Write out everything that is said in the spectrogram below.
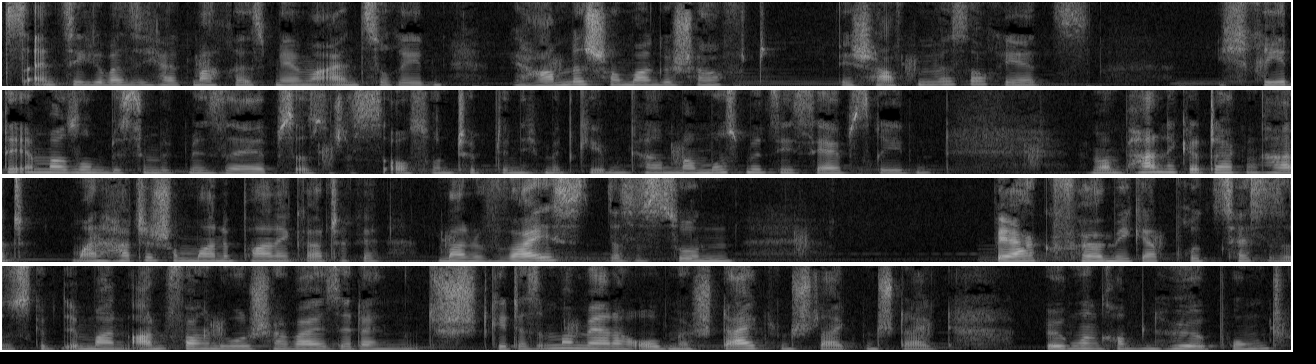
Das Einzige, was ich halt mache, ist mir immer einzureden, wir haben es schon mal geschafft, wir schaffen es auch jetzt. Ich rede immer so ein bisschen mit mir selbst. Also das ist auch so ein Tipp, den ich mitgeben kann. Man muss mit sich selbst reden. Wenn man Panikattacken hat, man hatte schon mal eine Panikattacke, man weiß, dass es so ein bergförmiger Prozess ist. Also es gibt immer einen Anfang logischerweise, dann geht das immer mehr nach oben, es steigt und steigt und steigt. Irgendwann kommt ein Höhepunkt.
